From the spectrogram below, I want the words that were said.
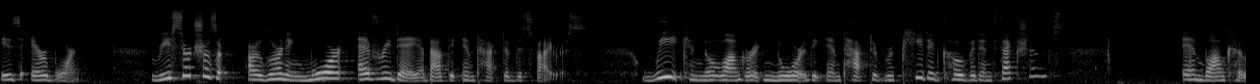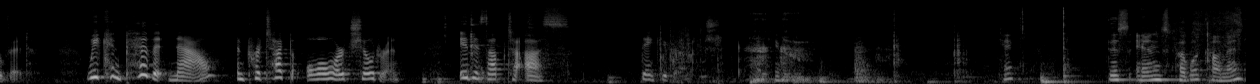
is airborne. Researchers are learning more every day about the impact of this virus. We can no longer ignore the impact of repeated COVID infections and long COVID. We can pivot now and protect all our children. It is up to us. Thank you very much. Okay. This ends public comment.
